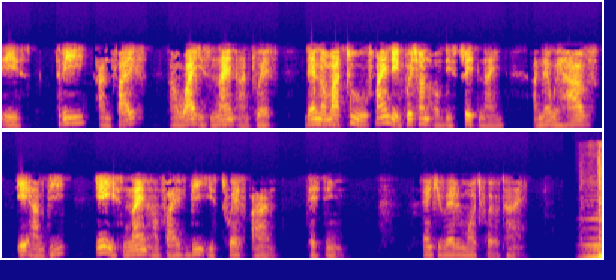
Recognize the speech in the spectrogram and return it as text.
is 3 and 5, and y is 9 and 12. Then number two, find the equation of the straight line, and then we have a and b. a is 9 and 5, b is 12 and 13. Thank you very much for your time.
